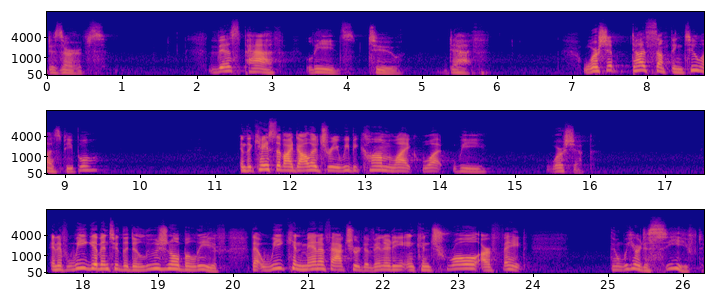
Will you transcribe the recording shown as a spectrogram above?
deserves. This path leads to death. Worship does something to us, people. In the case of idolatry, we become like what we worship. And if we give into the delusional belief that we can manufacture divinity and control our fate, then we are deceived.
